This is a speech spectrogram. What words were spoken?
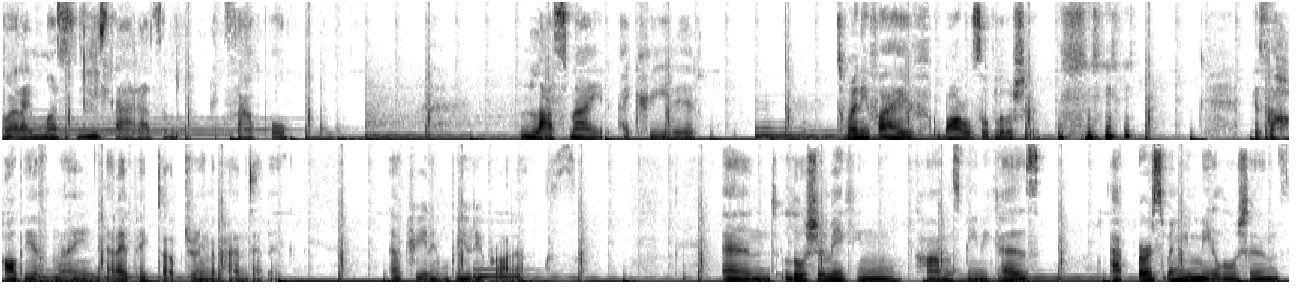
but I must use that as an example. Last night, I created 25 bottles of lotion. it's a hobby of mine that I picked up during the pandemic of creating beauty products. And lotion making calms me because at first, when you make lotions,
